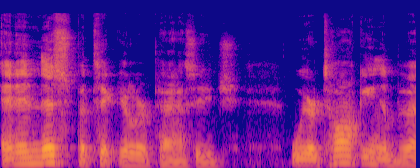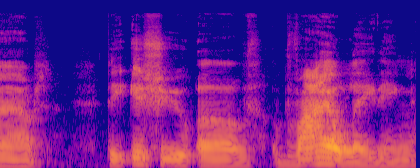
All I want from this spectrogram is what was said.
And in this particular passage, we're talking about the issue of violating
